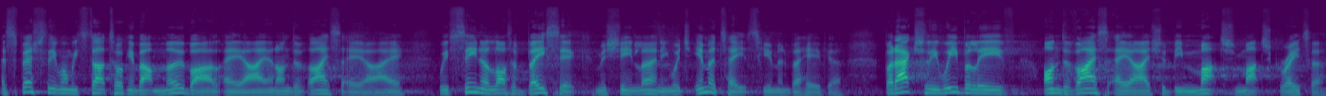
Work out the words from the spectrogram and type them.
especially when we start talking about mobile AI and on device AI, we've seen a lot of basic machine learning which imitates human behavior. But actually, we believe on device AI should be much, much greater.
